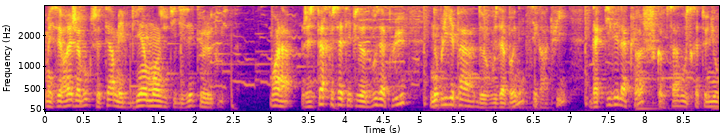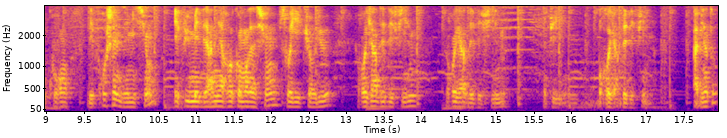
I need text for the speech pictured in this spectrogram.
Mais c'est vrai, j'avoue que ce terme est bien moins utilisé que le twist. Voilà, j'espère que cet épisode vous a plu. N'oubliez pas de vous abonner, c'est gratuit, d'activer la cloche, comme ça vous serez tenu au courant des prochaines émissions. Et puis mes dernières recommandations, soyez curieux, regardez des films, regardez des films, et puis regardez des films. À bientôt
